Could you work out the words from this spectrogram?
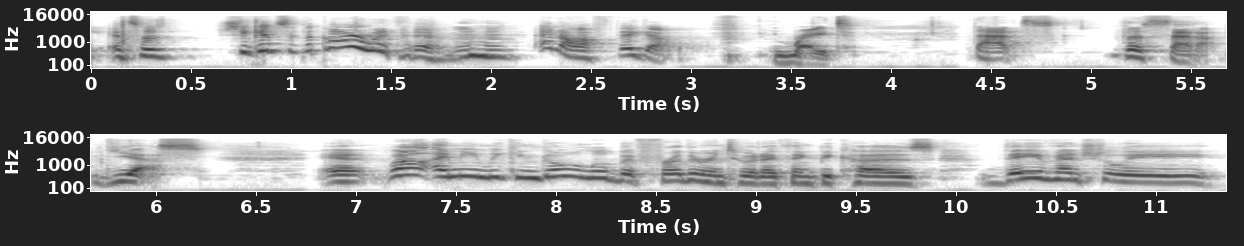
me. And so she gets in the car with him Mhm. and off they go. Right. That's the setup. Yes. And well, I mean, we can go a little bit further into it, I think, because they eventually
